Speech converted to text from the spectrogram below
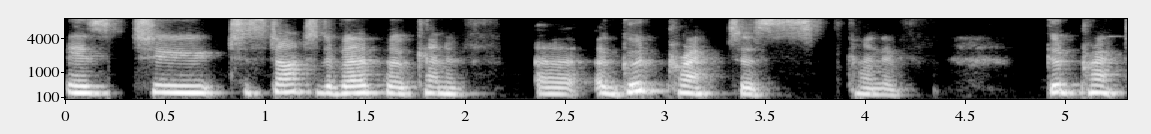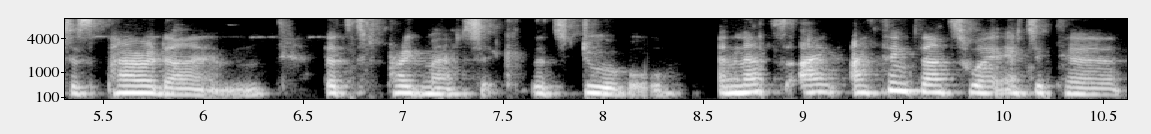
is to to start to develop a kind of uh, a good practice kind of good practice paradigm that's pragmatic, that's doable. And that's I, I think that's where Etika,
